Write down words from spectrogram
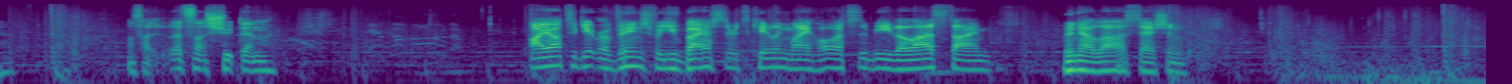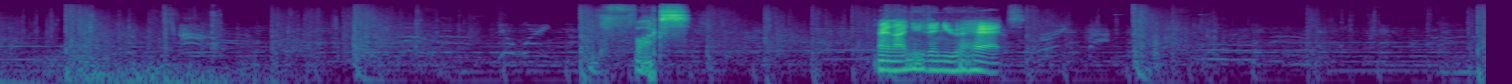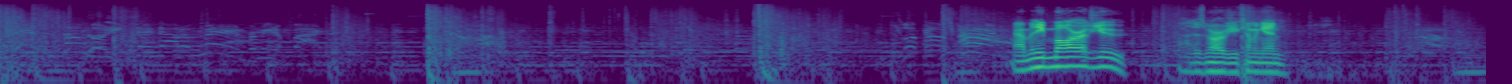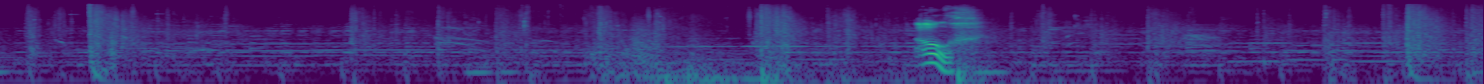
Let's not, let's not shoot them. I ought to get revenge for you bastards killing my horse to be the last time in our last session. Fucks. And I need a new hat. How many more of you? Oh, there's more of you coming in. Oh.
